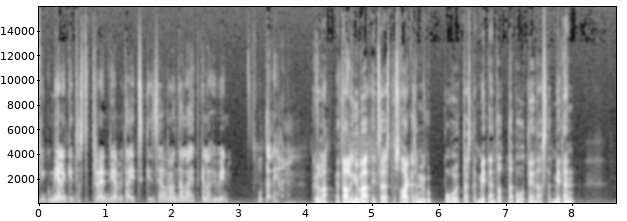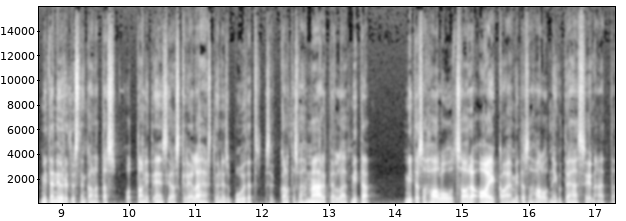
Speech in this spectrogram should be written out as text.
niin kuin mielenkiintoista trendiä, mitä itsekin seuraan tällä hetkellä hyvin uteliaana. Kyllä, ja tämä oli hyvä itse asiassa tuossa aikaisemmin, kun puhuit tästä, että miten, totta, puhuttiin tästä, että miten, miten yritysten kannattaisi ottaa niitä ensiaskelia ja lähestyä, niin sä puhuit, että se kannattaisi vähän määritellä, että mitä, mitä sä haluat saada aikaa ja mitä sä haluat niin kuin tehdä siinä, että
